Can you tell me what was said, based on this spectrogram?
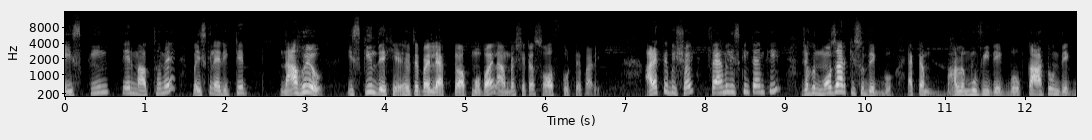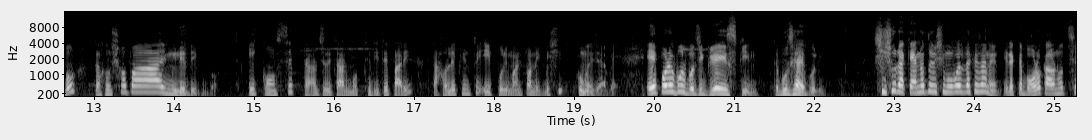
এই স্ক্রিনের মাধ্যমে বা স্ক্রিন অ্যাডিক্টেড না হয়েও স্ক্রিন দেখে হতে পারে ল্যাপটপ মোবাইল আমরা সেটা সলভ করতে পারি। আরেকটা বিষয় ফ্যামিলি স্ক্রিন টাইম কি? যখন মজার কিছু দেখব, একটা ভালো মুভি দেখব কার্টুন দেখব, তখন সবাই মিলে দেখব। এই কনসেপ্টটা যদি তার মধ্যে দিতে পারি, তাহলে কিন্তু এই পরিমাণটা অনেক বেশি কমে যাবে। এরপরে বলব যে গ্রে স্ক্রিন তো বুঝাই বলি। শিশুরা কেন তো বেশি মোবাইল দেখে জানেন? এটা একটা বড় কারণ হচ্ছে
